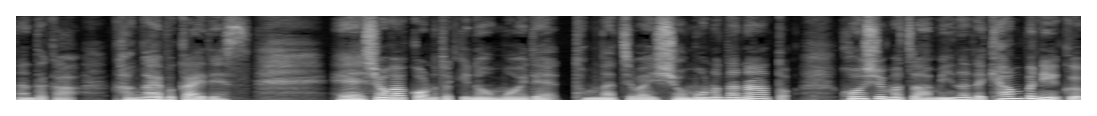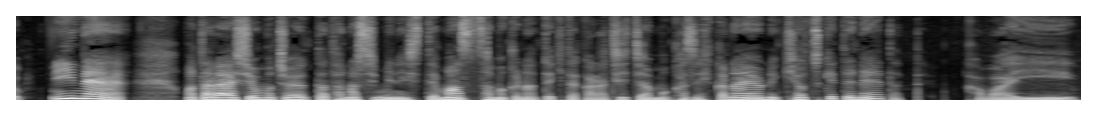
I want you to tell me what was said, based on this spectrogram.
なんだか感慨深いです。えー、小学校の時の思い出、友達は一生ものだなと。今週末はみんなでキャンプに行く。いいね。また来週もちょいった楽しみにしてます。寒くなってきたからちいちゃんも風邪ひかないように気をつけてね。だって。かわいい。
